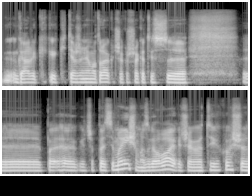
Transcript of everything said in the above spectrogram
gali ki- ki- kitiems žmonėms atrodo, kad čia kažkokia tais e, e, pa, e, čia pasimaišymas galvoja, kad čia, tai ko čia,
